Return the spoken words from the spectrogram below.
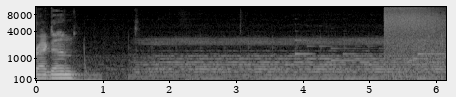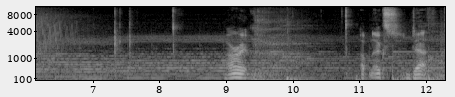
Dragged in. Alright. Up next, Death.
